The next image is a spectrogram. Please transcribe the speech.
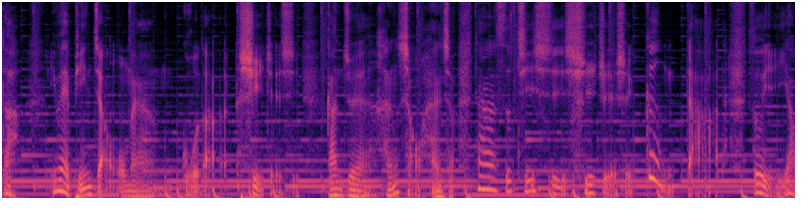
大，因为平常我们。过的世界是感觉很少很少，但是其实世界是更大的，所以要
